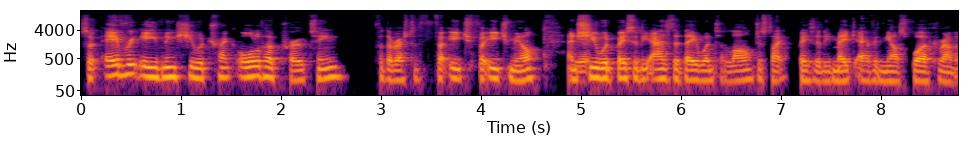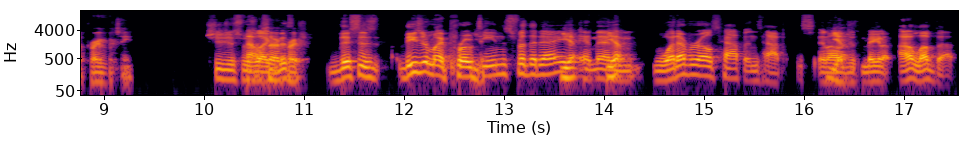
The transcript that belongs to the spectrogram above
So every evening she would track all of her protein for the rest of for each for each meal, and yeah. she would basically, as the day went along, just like basically make everything else work around the protein. She just was like, this, this, is these are my proteins yeah. for the day, yep. and then yep. whatever else happens happens, and I'll yep. just make it up. I love that.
